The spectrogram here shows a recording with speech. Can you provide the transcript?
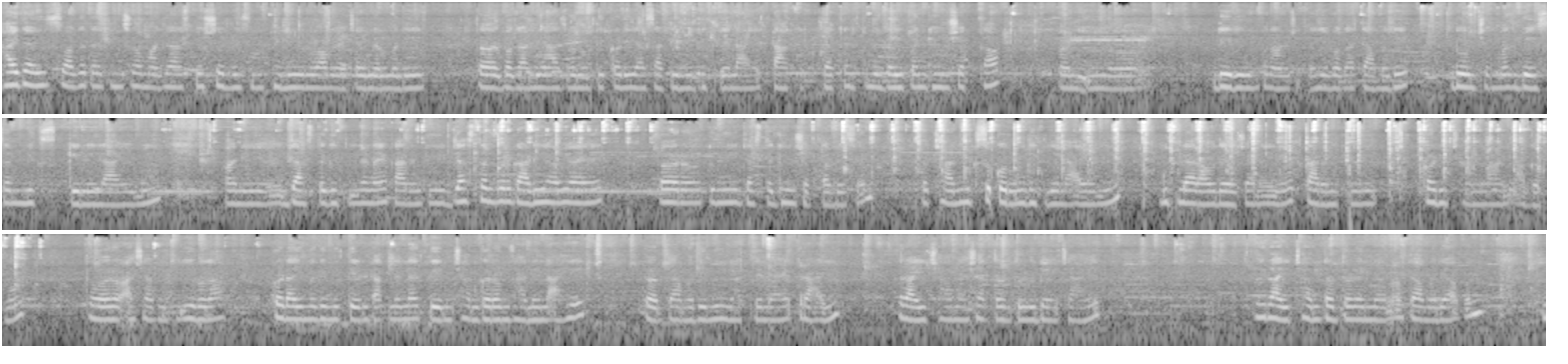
Hi guys स्वागत आहे तुमचं माझ्या स्पेशल रेसिपी फॅमिली ब्लॉग या चॅनलमध्ये तर बघा मी आज बनवते कढी यासाठी मी घेतलेला आहे टाक त्याच्यात तुम्ही दही पण घेऊ शकता आणि डेअरीहून पण आणू शकता. हे बघा त्यामध्ये दोन चम्मच बेसन मिक्स केलेलं आहे मी. आणि जास्त घेतलेलं नाही कारण की जास्त जर गाडी हवी आहे तर तुम्ही जास्त घेऊ शकता बेसन. तर छान मिक्स करून घेतलेलं आहे मी. गुटल्या राहू द्यायच्या नाही आहेत कारण की कढी छान लागत मग. तर अशापैकी हे बघा कढाईमध्ये मी तेल टाकलेलं आहे. तेल छान गरम झालेलं आहे. तर त्यामध्ये मी घातलेले आहेत राई. राई छान अशा तडतडू द्यायच्या आहेत. राई छान तडतडल्यानं त्यामध्ये आपण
